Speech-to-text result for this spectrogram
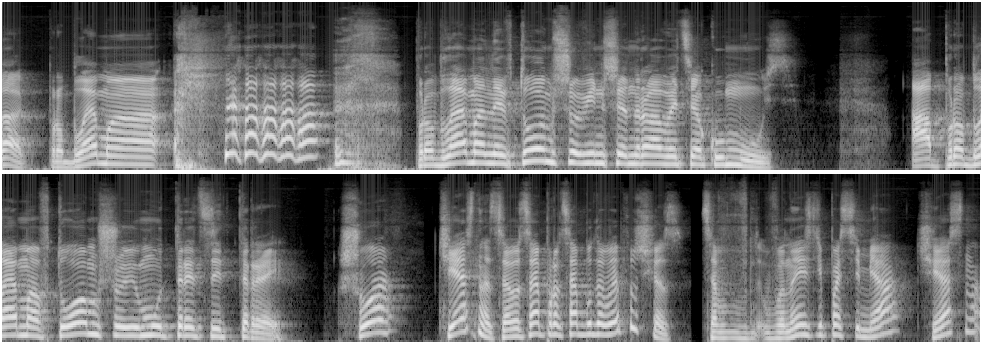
Так, проблема. проблема не в тому, що він ще нравиться комусь. А проблема в тому, що йому 33. Що? Чесно, це оце про це буде випуск зараз? Це вони типа сім'я? Чесно?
